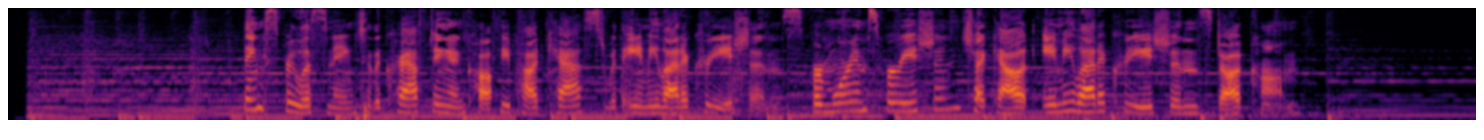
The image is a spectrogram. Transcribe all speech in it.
Thanks for listening to the Crafting and Coffee podcast with Amy Latta Creations. For more inspiration, check out amylattacreations.com.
